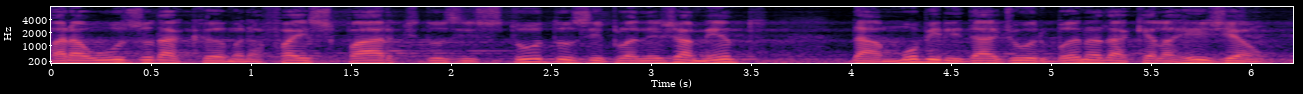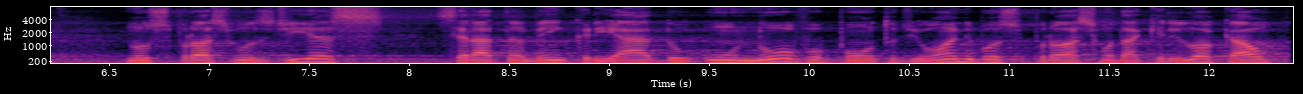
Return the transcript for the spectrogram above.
para uso da Câmara, faz parte dos estudos e planejamento da mobilidade urbana daquela região. Nos próximos dias, será também criado um novo ponto de ônibus próximo daquele local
